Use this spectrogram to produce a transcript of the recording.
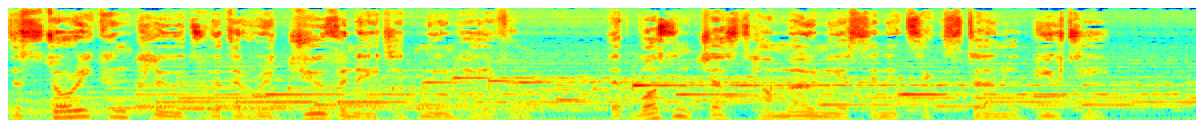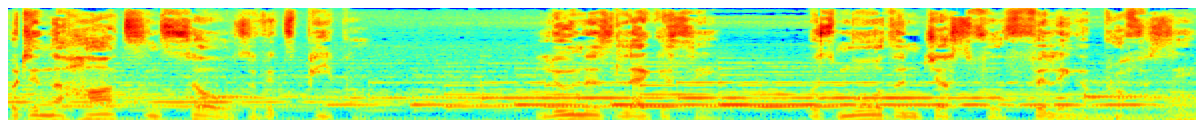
The story concludes with a rejuvenated Moonhaven that wasn't just harmonious in its external beauty, but in the hearts and souls of its people. Luna's legacy was more than just fulfilling a prophecy.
